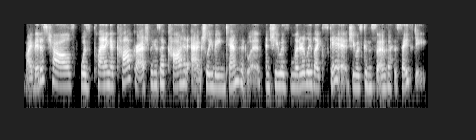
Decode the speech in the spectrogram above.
My bet is Charles was planning a car crash because her car had actually been tampered with, and she was literally like scared. She was concerned for her safety.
